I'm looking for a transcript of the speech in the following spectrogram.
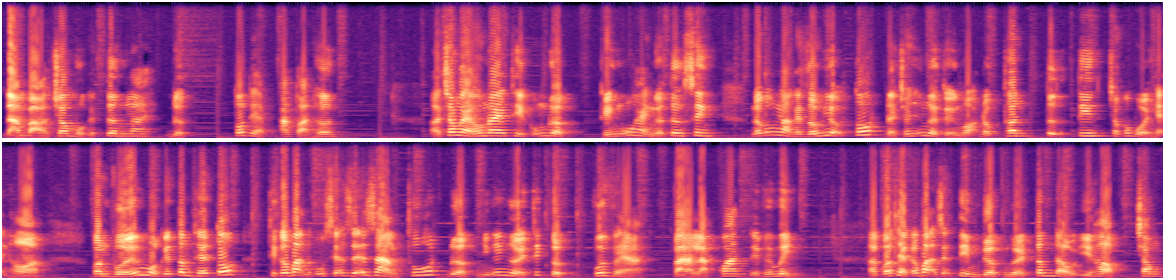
đảm bảo cho một cái tương lai được tốt đẹp an toàn hơn. Ở trong ngày hôm nay thì cũng được cái ngũ hành nó tương sinh nó cũng là cái dấu hiệu tốt để cho những người tuổi ngọ độc thân tự tin trong các buổi hẹn hò. Còn với một cái tâm thế tốt thì các bạn cũng sẽ dễ dàng thu hút được những người tích cực vui vẻ và lạc quan đến với mình. À, có thể các bạn sẽ tìm được người tâm đầu ý hợp trong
